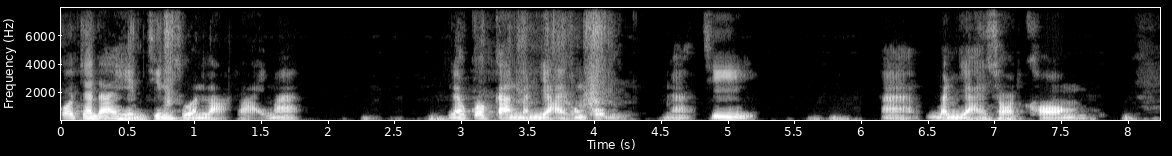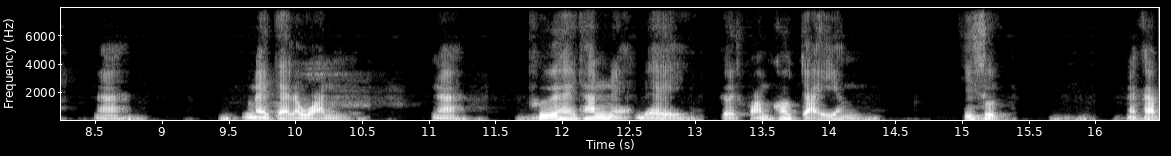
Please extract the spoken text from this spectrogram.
ก็จะได้เห็นชิ้นส่วนหลากหลายมาก แล้วก็การบรรยายของผมนะที่บรรยายสอดคล้องนะในแต่ละวันนะเพื่อให้ท่านเนี่ยได้เกิดความเข้าใจอย่างที่สุดนะครับ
